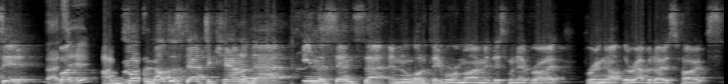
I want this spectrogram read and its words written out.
that's it. That's but it. I've got another stat to counter that in the sense that, and a lot of people remind me this whenever I bring up the Rabbitohs' hopes,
